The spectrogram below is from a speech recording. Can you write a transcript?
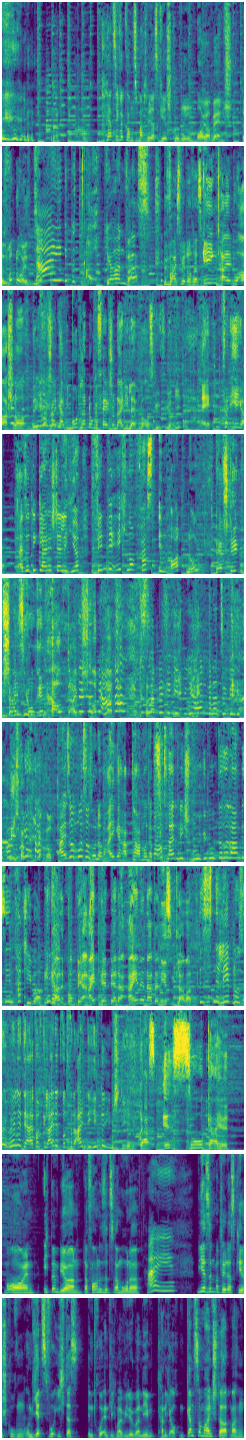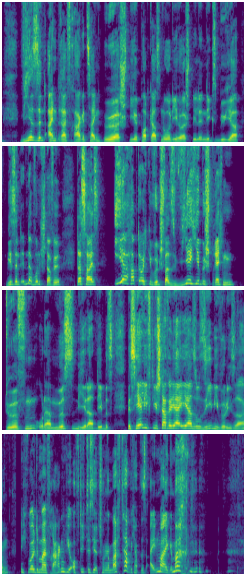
Herzlich willkommen zu Mathildas Kirschkuchen. Euer Mensch. Das war Neues. Nein, du bist. Oh, Björn. Was? Beweis mir doch das Gegenteil, du Arschloch. Wahrscheinlich haben die Mondlandung gefälscht und 9-11 ausgeführt. Die, ey, völlig egal. Also die kleine Stelle hier finde ich noch fast in Ordnung. Da steht ein scheiß Gorilla auf deinem Schrottplatz. Das ist ein bisschen wie Björn, wenn er zu viel getrunken ich hab, ich hab noch Also muss er es unterm Ei gehabt haben und Bob ist leider nicht schwul genug, dass er da ein bisschen touchy war. Genau. Gerade Bob, der, der, der da eine nach der nächsten klammert. Das ist eine leblose Hölle, der einfach geleitet wird von allen, die hinter ihm stehen. Das ist so geil. Moin, ich bin Björn. Da vorne sitzt Ramona. Hi. Wir sind Mathildas Kirschkuchen und jetzt, wo ich das Intro endlich mal wieder übernehme, kann ich auch einen ganz normalen Start machen. Wir sind ein drei Fragezeichen Hörspiel-Podcast, nur die Hörspiele, nix Bücher. Wir sind in der Wunschstaffel. Das heißt, ihr habt euch gewünscht, was wir hier besprechen dürfen oder müssen, je nachdem. Bis, bisher lief die Staffel ja eher so semi, würde ich sagen. Ich wollte mal fragen, wie oft ich das jetzt schon gemacht habe. Ich habe das einmal gemacht.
